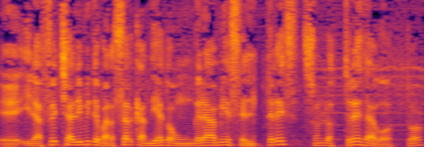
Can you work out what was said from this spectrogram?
eh, y la fecha límite para ser candidato a un Grammy es el 3, son los 3 de agosto.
